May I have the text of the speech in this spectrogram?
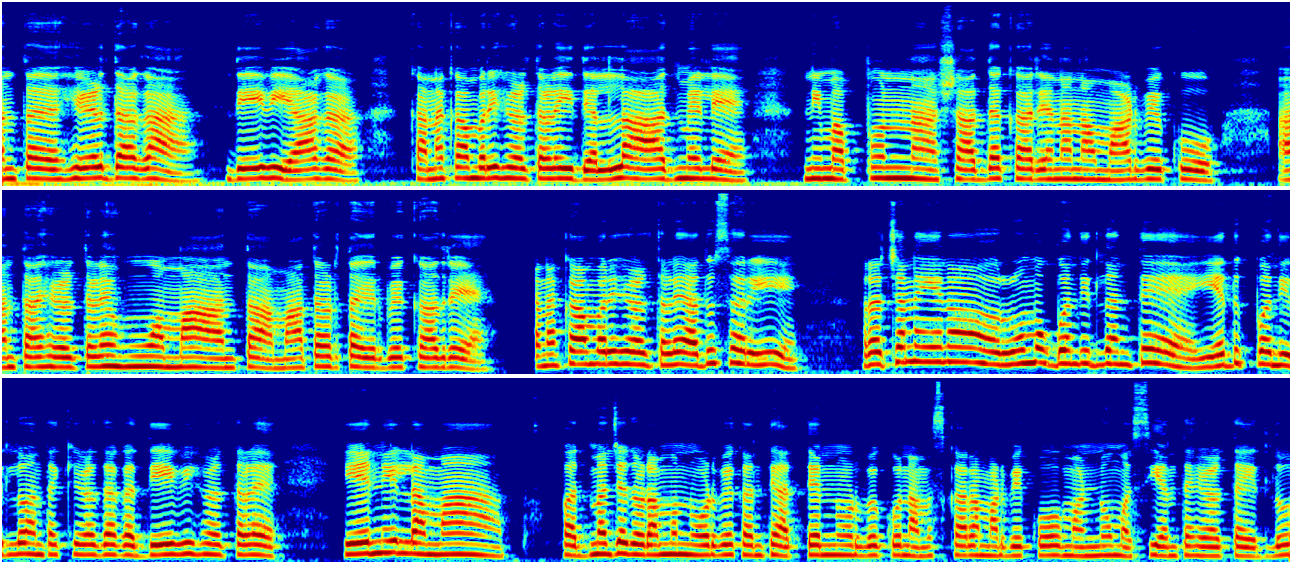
ಅಂತ ಹೇಳಿದಾಗ ದೇವಿ ಆಗ ಕನಕಾಂಬರಿ ಹೇಳ್ತಾಳೆ, ಇದೆಲ್ಲ ಆದಮೇಲೆ ನಿಮ್ಮ ಅಪ್ಪನ ಶ್ರಾದ್ದ ಕಾರ್ಯನ ನಾವು ಮಾಡಬೇಕು ಅಂತ ಹೇಳ್ತಾಳೆ, ಹ್ಞೂ ಅಮ್ಮ ಅಂತ ಮಾತಾಡ್ತಾ ಇರಬೇಕಾದ್ರೆ. ಕನಕಾಂಬರಿ ಹೇಳ್ತಾಳೆ, ಅದು ಸರಿ, ರಚನೆ ಏನೋ ರೂಮಿಗೆ ಬಂದಿದ್ಲಂತೆ ಎದಕ್ಕೆ ಬಂದಿದ್ಲು? ಅಂತ ಕೇಳಿದಾಗ ದೇವಿ ಹೇಳ್ತಾಳೆ, ಏನಿಲ್ಲಮ್ಮ, ಪದ್ಮಜ ದೊಡ್ಡಮ್ಮನ ನೋಡ್ಬೇಕಂತೆ, ಅತ್ತೆನ ನೋಡಬೇಕು, ನಮಸ್ಕಾರ ಮಾಡಬೇಕು, ಮಣ್ಣು ಮಸಿ ಅಂತ ಹೇಳ್ತಾ ಇದ್ಲು.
